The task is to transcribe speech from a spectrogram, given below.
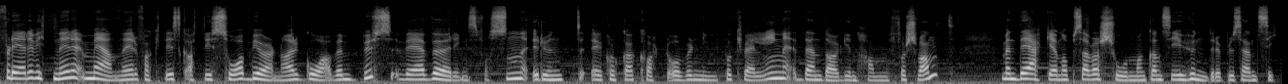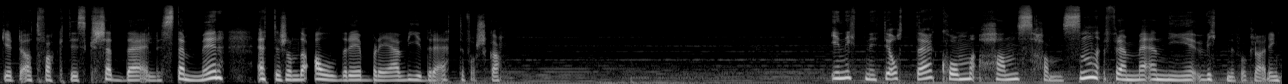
Flere vitner mener faktisk at de så Bjørnar gå av en buss ved Vøringsfossen rundt eh, klokka kvart over ni på kvelden den dagen han forsvant. Men det er ikke en observasjon man kan si 100 sikkert at faktisk skjedde eller stemmer, ettersom det aldri ble videre etterforska. I 1998 kom Hans Hansen frem med en ny vitneforklaring.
